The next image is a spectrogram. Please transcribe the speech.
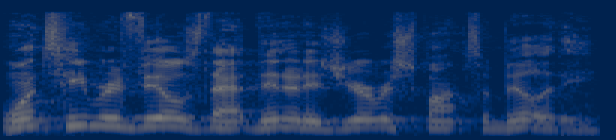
Once he reveals that, then it is your responsibility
